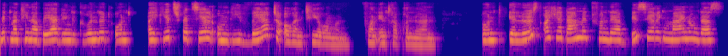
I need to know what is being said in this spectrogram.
mit Martina Bär den gegründet und euch geht es speziell um die Werteorientierungen von Intrapreneuren. Und ihr löst euch ja damit von der bisherigen Meinung, dass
